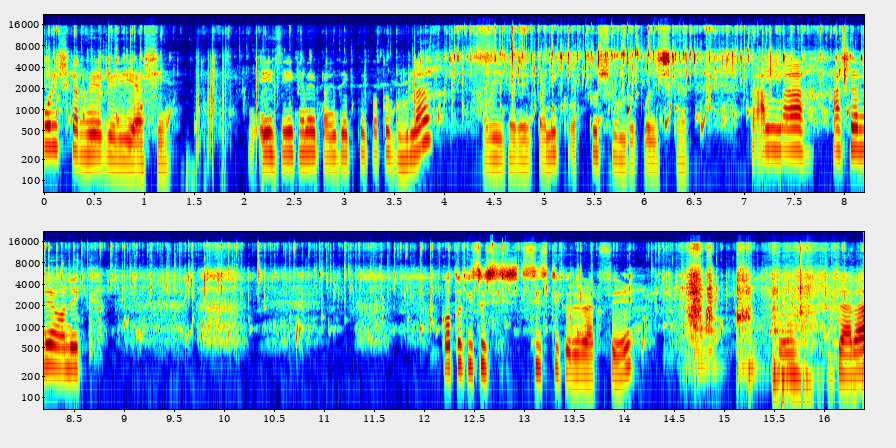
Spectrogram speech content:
পরিষ্কার হয়ে বেরিয়ে আসে। এই যে এখানে পানি দেখতে কত ধুলা। আর এইখানের পানি কত সুন্দর পরিষ্কার। তা আল্লাহ আসলে অনেক কত কিছু সৃষ্টি করে রাখছে। তো যারা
